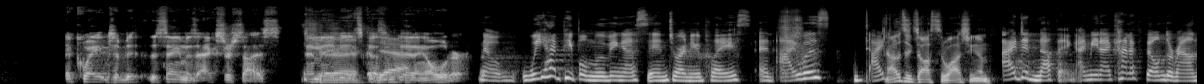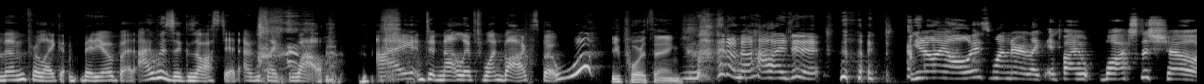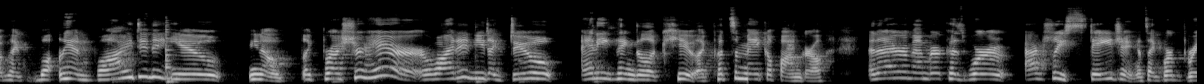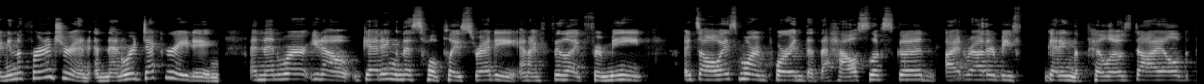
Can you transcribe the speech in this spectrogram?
equate to be the same as exercise. And maybe it's because yeah. I'm getting older. No, we had people moving us into our new place and I was, I, I was exhausted watching them. I did nothing. I mean, I kind of filmed around them for like a video, but I was exhausted. I was like, wow, I did not lift one box, but woo, You poor thing. I don't know how I did it. You know, I always wonder, like, if I watch the show, I'm like, well, man, why didn't you, you know, like brush your hair, or why didn't you like do anything to look cute, like put some makeup on, girl? And then I remember because we're actually staging. It's like we're bringing the furniture in, and then we're decorating, and then we're, you know, getting this whole place ready. And I feel like for me, it's always more important that the house looks good. I'd rather be getting the pillows dialed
